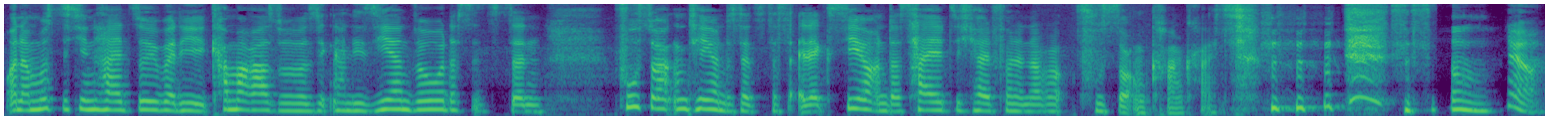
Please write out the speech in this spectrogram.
Und dann musste ich ihn halt so über die Kamera so signalisieren, so, das ist dann Fußsockentee und das ist jetzt das Elixier und das heilt sich halt von einer Fußsockenkrankheit. ja,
